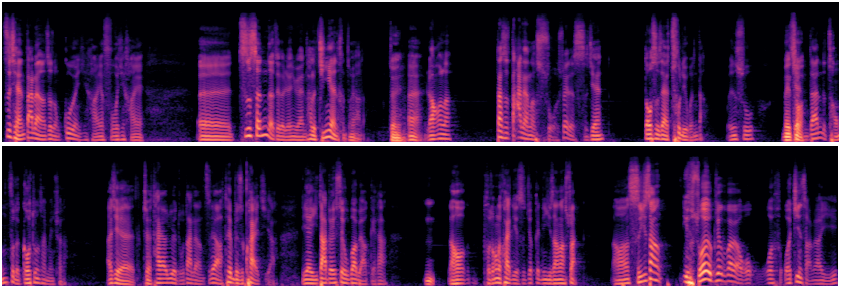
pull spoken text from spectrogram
之前大量的这种顾问型行业、服务型行业，呃，资深的这个人员他的经验是很重要的，对，嗯，然后呢，但是大量的琐碎的时间都是在处理文档、文书。没错简，单的重复的沟通上面去了，而且这他要阅读大量的资料，特别是会计啊，你要一大堆税务报表给他，嗯，然后普通的会计师就跟你一张张算，然后实际上你所有税务报表我我我进扫描仪，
